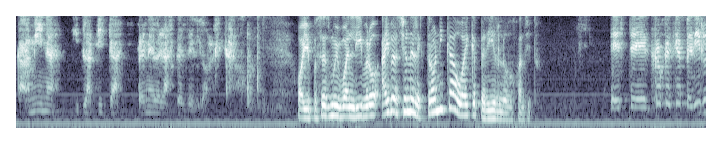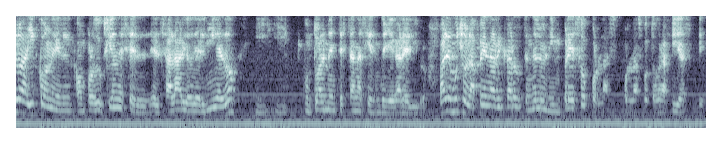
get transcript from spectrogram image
camina y platica René Velázquez de León, Ricardo. Oye, pues es muy buen libro. ¿Hay versión electrónica o hay que pedirlo, Juancito? Este, creo que hay que pedirlo ahí con el, con producciones el, el salario del miedo y, y, puntualmente están haciendo llegar el libro. Vale mucho la pena, Ricardo, tenerlo en impreso por las, por las fotografías que,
